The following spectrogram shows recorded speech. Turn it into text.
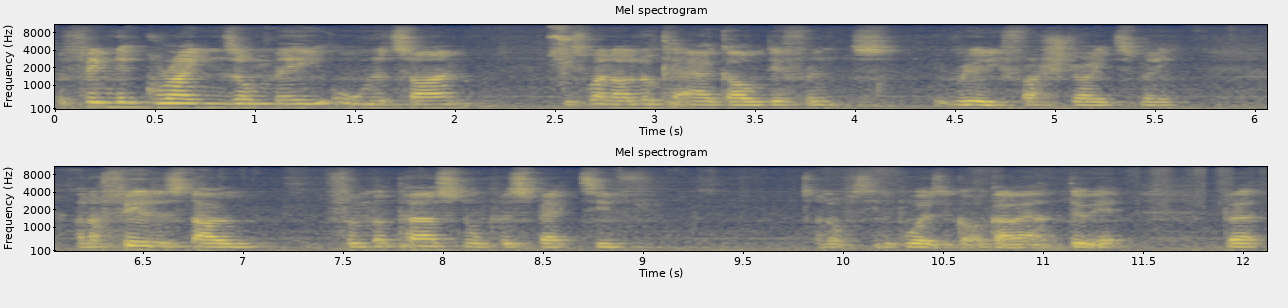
The thing that grains on me all the time is when I look at our goal difference. It really frustrates me, and I feel as though, from a personal perspective, and obviously the boys have got to go out and do it, but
